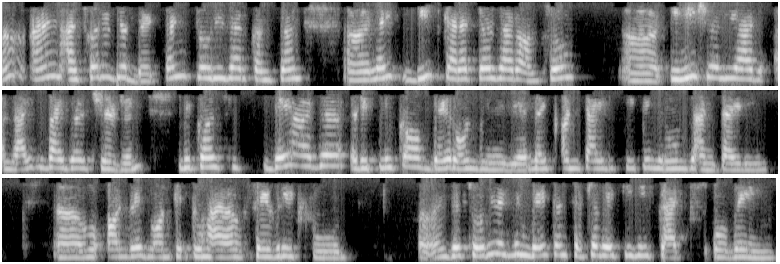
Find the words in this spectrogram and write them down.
Uh, and as far as the bedtime stories are concerned, uh, like these characters are also uh, initially are liked by the children because they are the replica of their own behavior, like untidy, keeping rooms untidy, uh, always wanted to have favorite food. Uh, the story has been built in such a way that he starts obeying.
